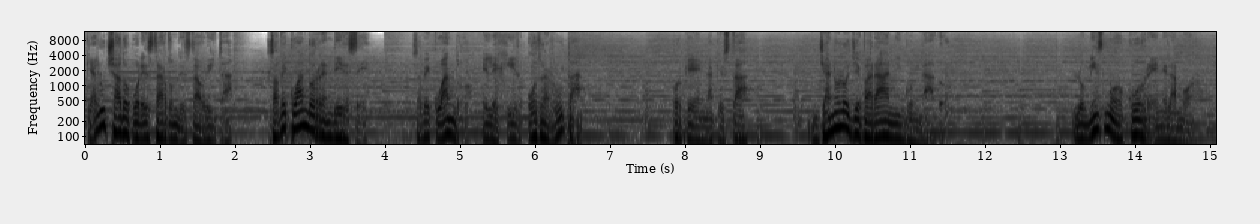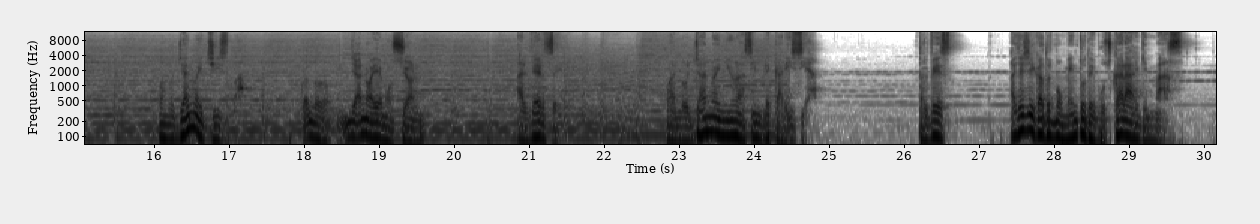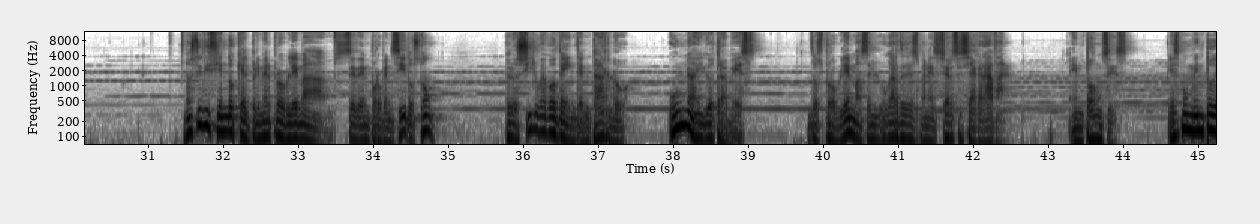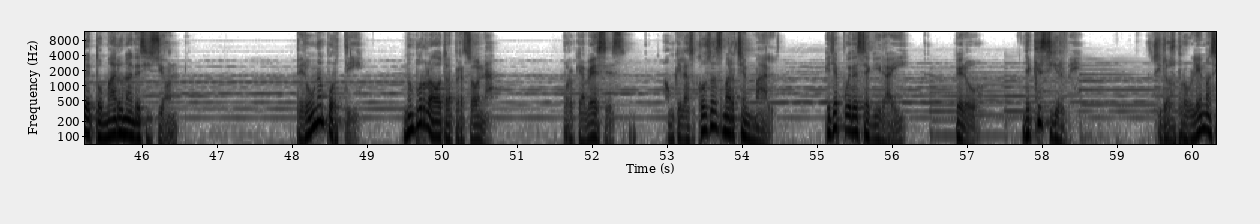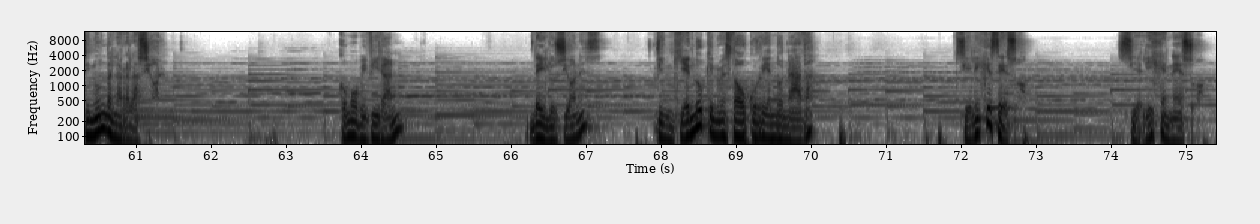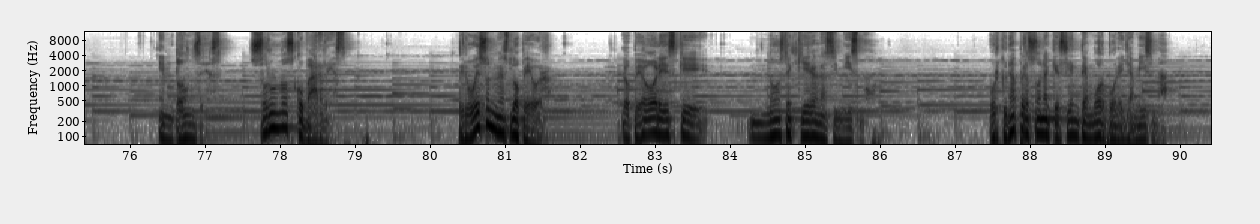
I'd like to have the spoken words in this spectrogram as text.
que ha luchado por estar donde está ahorita, sabe cuándo rendirse, sabe cuándo elegir otra ruta, porque en la que está ya no lo llevará a ningún lado. Lo mismo ocurre en el amor, cuando ya no hay chispa, cuando ya no hay emoción, al verse, cuando ya no hay ni una simple caricia. Tal vez haya llegado el momento de buscar a alguien más. No estoy diciendo que el primer problema se den por vencidos, no. Pero sí luego de intentarlo, una y otra vez, los problemas en lugar de desvanecerse se agravan. Entonces, es momento de tomar una decisión. Pero una por ti, no por la otra persona. Porque a veces, aunque las cosas marchen mal, ella puede seguir ahí. Pero ¿De qué sirve si los problemas inundan la relación? ¿Cómo vivirán? ¿De ilusiones? ¿Fingiendo que no está ocurriendo nada? Si eliges eso, si eligen eso, entonces son unos cobardes. Pero eso no es lo peor. Lo peor es que no se quieren a sí mismos. Porque una persona que siente amor por ella misma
